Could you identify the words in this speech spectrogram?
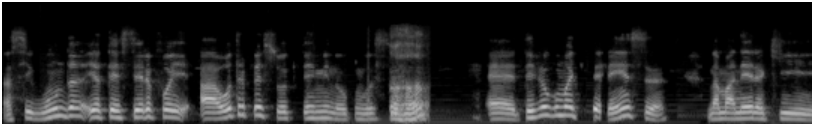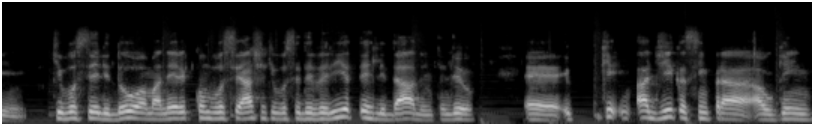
A segunda e a terceira foi a outra pessoa que terminou com você. Aham. É, teve alguma diferença na maneira que, que você lidou, a maneira como você acha que você deveria ter lidado, entendeu? É, que, a dica, assim, para alguém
